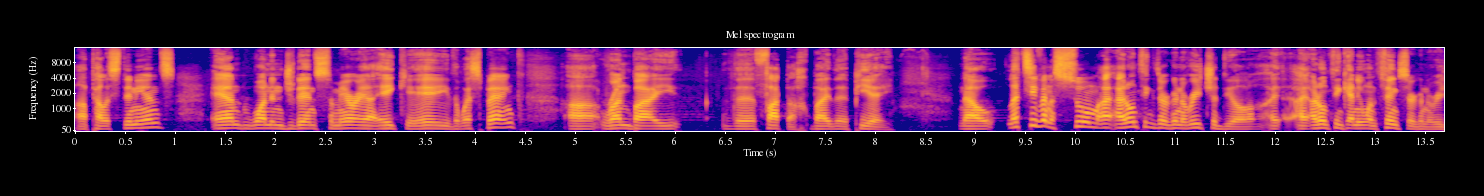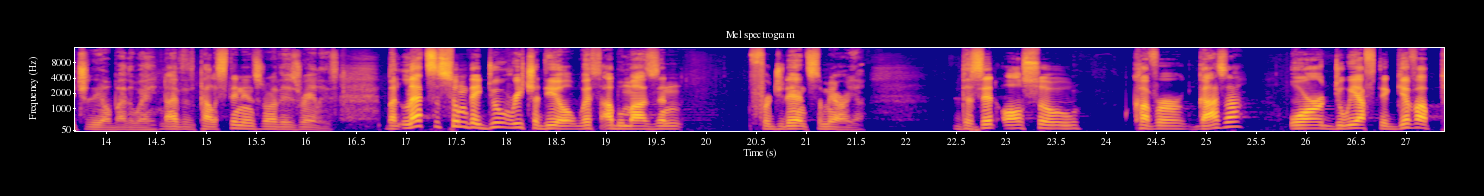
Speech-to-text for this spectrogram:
uh, Palestinians, and one in Judea and Samaria, aka the West Bank, uh, run by the Fatah, by the PA. Now, let's even assume, I, I don't think they're going to reach a deal. I, I, don't think anyone thinks they're going to reach a deal, by the way, neither the Palestinians nor the Israelis. But let's assume they do reach a deal with Abu Mazen for Judea and Samaria. Does it also cover Gaza? Or do we have to give up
